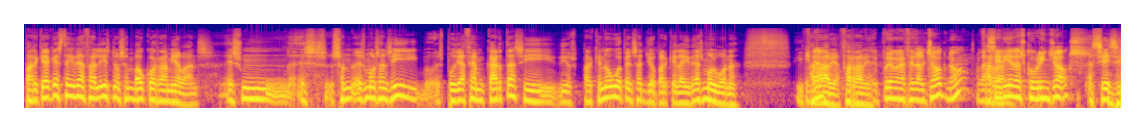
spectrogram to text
per què aquesta idea feliç no se'm va ocórrer a mi abans? És, un, és, són, és molt senzill, es podria fer amb cartes i dius, per què no ho he pensat jo? Perquè la idea és molt bona. I fa Mira, ràbia, fa ràbia. Podem haver fet el joc, no? La Fa sèrie ràbia. Descobrint Jocs Sí, sí.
